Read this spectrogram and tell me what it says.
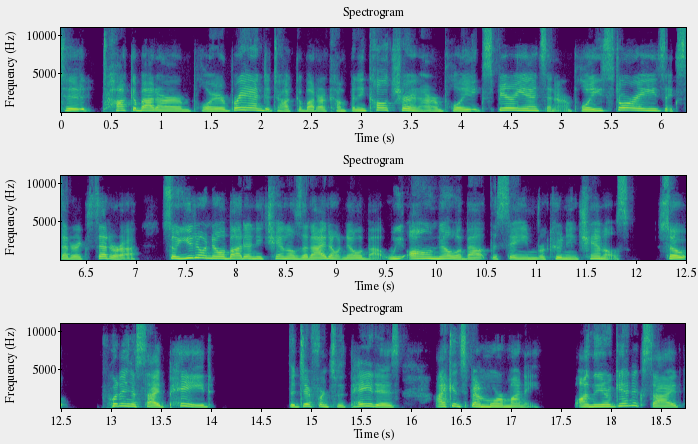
to talk about our employer brand, to talk about our company culture and our employee experience and our employee stories, et cetera, et cetera. So you don't know about any channels that I don't know about. We all know about the same recruiting channels. So putting aside paid, the difference with paid is I can spend more money. On the organic side,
